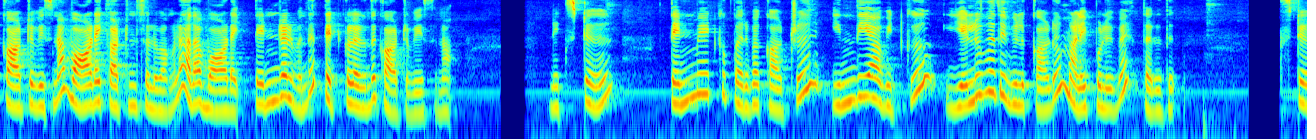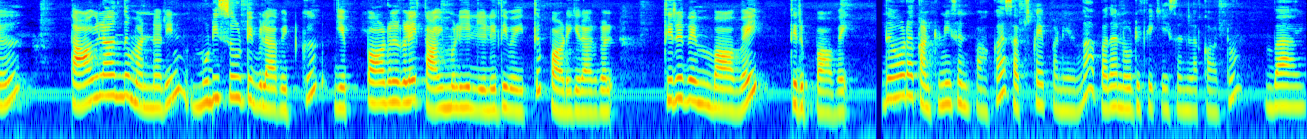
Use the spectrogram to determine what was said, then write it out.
காற்று வீசினா வாடை காற்றுன்னு சொல்லுவாங்களே அதான் வாடை. தென்றல் வந்து தெற்குலேருந்து காற்று வீசினா. நெக்ஸ்ட்டு தென்மேற்கு பருவக்காற்று இந்தியாவிற்கு எழுபது விழுக்காடு மழைப்பொழிவை தருது. நெக்ஸ்ட்டு தாய்லாந்து மன்னரின் முடிசூட்டு விழாவிற்கு எப்பாடல்களை தாய்மொழியில் எழுதி வைத்து பாடுகிறார்கள். திருவெம்பாவை திருப்பாவை. இதோட கண்டினியூஷன் பார்க்க சப்ஸ்கிரைப் பண்ணிடுங்க அப்போ தான் நோட்டிஃபிகேஷனில் காட்டும். பாய்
